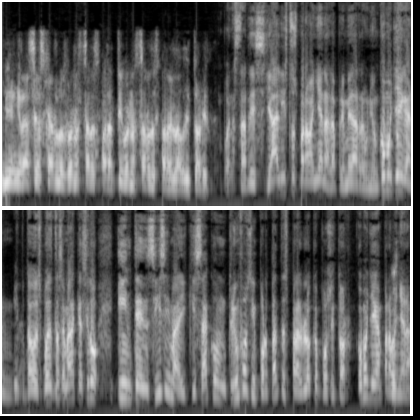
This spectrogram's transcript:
Bien, gracias Carlos. Buenas tardes para ti, buenas tardes para el auditorio. Buenas tardes, ya listos para mañana, la primera reunión. ¿Cómo llegan, diputado, después de esta semana que ha sido intensísima y quizá con triunfos importantes para el bloque opositor? ¿Cómo llegan para pues, mañana?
